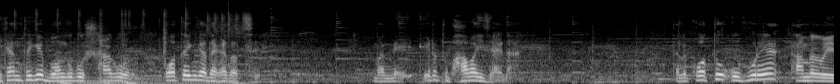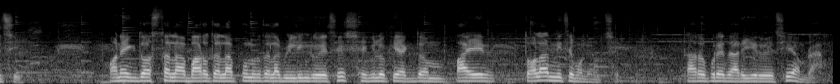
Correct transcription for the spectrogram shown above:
এখান থেকে বঙ্গোপসাগর পতেঙ্গা দেখা যাচ্ছে। মানে এটা তো ভাবাই যায় না। তাহলে কত উপরে আমরা রয়েছি? অনেক দশতলা, বারোতলা, পনেরোতলা বিল্ডিং রয়েছে, সেগুলোকে একদম পায়ের তলার নিচে মনে হচ্ছে। তার উপরে দাঁড়িয়ে রয়েছি আমরা।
